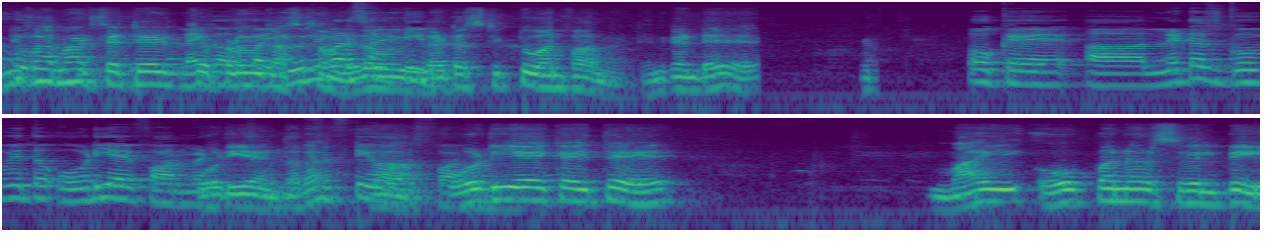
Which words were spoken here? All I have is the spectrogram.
అన్ని format set. Better stick to one format ఎందుకంటే okay let us go with ODI format ODI అంటారా? ఓవర్స్ ఓడిఐకి అయితే my openers will be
